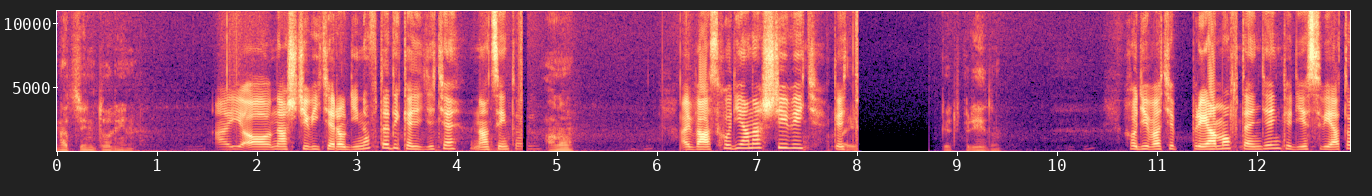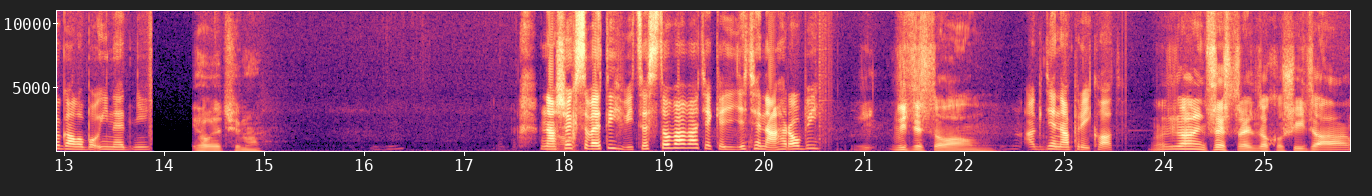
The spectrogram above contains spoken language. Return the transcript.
na cintorín. Aj o, naštívite rodinu vtedy, keď idete na cintorín? Áno, Aj vás chodia naštíviť? Keď Aj. keď prídu. chodívate priamo v ten deň, keď je sviatok alebo iné dni? Jeho väčšinou. Našich svetých vycestovávate, keď idete na hroby? Vycestoval. A kde napríklad? No, len cez do Košíca.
